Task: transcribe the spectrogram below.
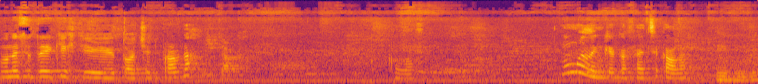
Вони сюди кіхті точать, правда? Так. Клас. Ну, миленьке кафе, цікаве. Угу.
